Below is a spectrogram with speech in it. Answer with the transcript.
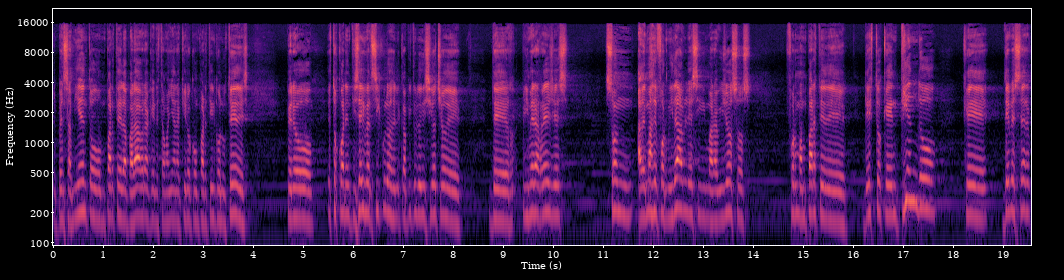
el pensamiento, en parte de la palabra que en esta mañana quiero compartir con ustedes pero estos 46 versículos del capítulo 18 de, Primera Reyes son, además de formidables y maravillosos, forman parte de, de esto que entiendo que debe ser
